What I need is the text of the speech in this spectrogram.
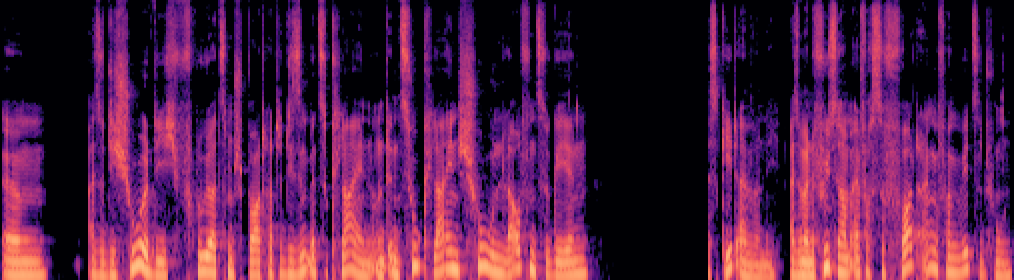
ähm, also die Schuhe, die ich früher zum Sport hatte, die sind mir zu klein und in zu kleinen Schuhen laufen zu gehen, das geht einfach nicht. Also meine Füße haben einfach sofort angefangen weh zu tun.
